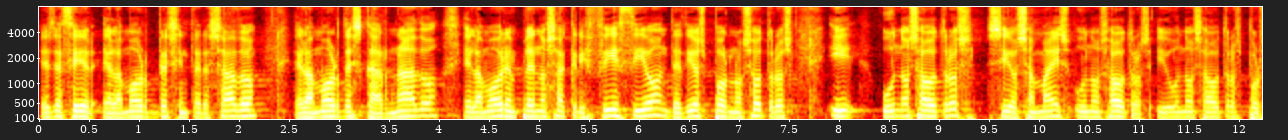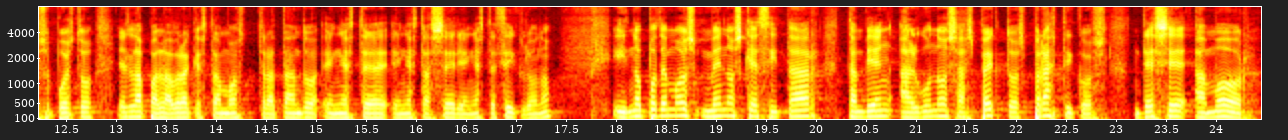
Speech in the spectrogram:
es decir, el amor desinteresado, el amor descarnado, el amor en pleno sacrificio de Dios por nosotros y unos a otros si os amáis unos a otros. Y unos a otros, por supuesto, es la palabra que estamos tratando en, este, en esta serie, en este ciclo. ¿no? Y no podemos menos que citar también algunos aspectos prácticos de ese amor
